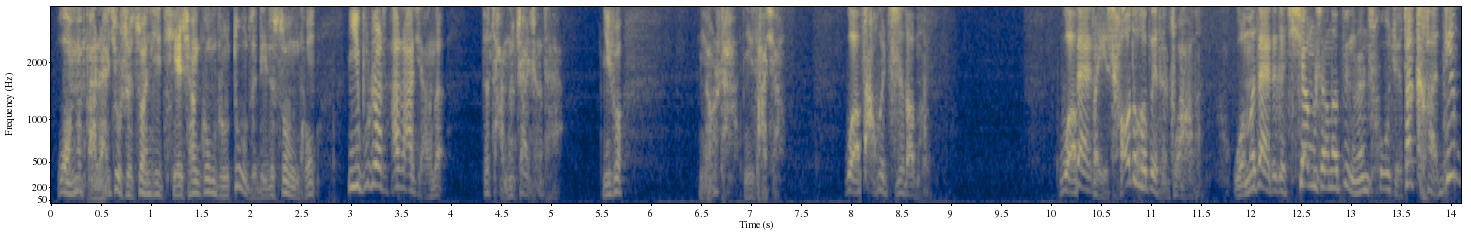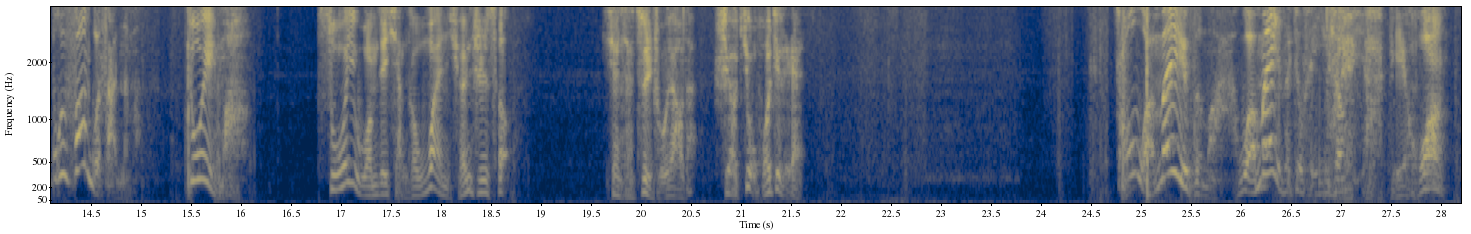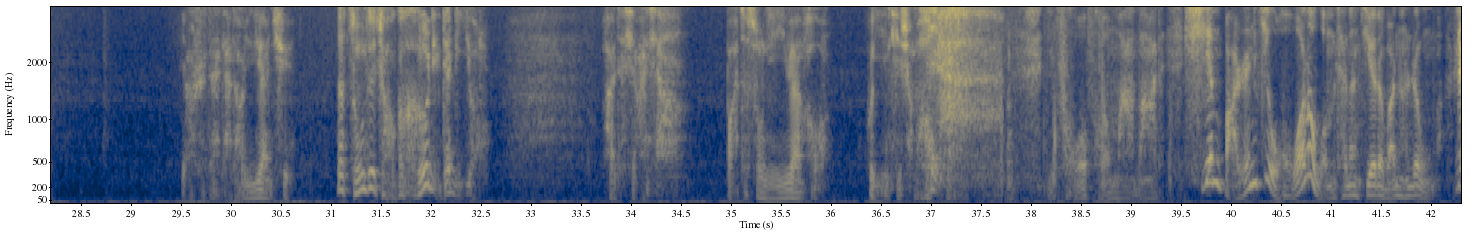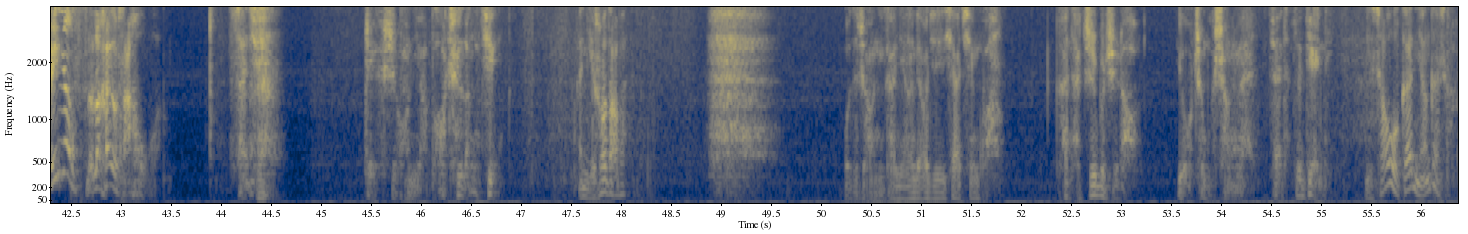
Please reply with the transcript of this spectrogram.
我们本来就是钻进铁扇公主肚子里的孙悟空，你不知道他咋想的，那咋能战胜他呀？你说，你要是他，你咋想？我咋会知道吗？我在北朝都会被他抓了，我们带这个枪伤的病人出去，他肯定不会放过咱的嘛。对嘛？所以我们得想个万全之策。现在最主要的是要救活这个人。找我妹子嘛，我妹子就是医生。哎呀，别慌。要是带她到医院去，那总得找个合理的理由。还得想一想，把她送进医院后会引起什么后果。你婆婆妈妈的，先把人救活了，我们才能接着完成任务嘛。人要死了，还有啥后果？三全，这个时候你要保持冷静。你说咋办？我得找你干娘了解一下情况，看她知不知道有这么个伤员在她的店里。你找我干娘干啥？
